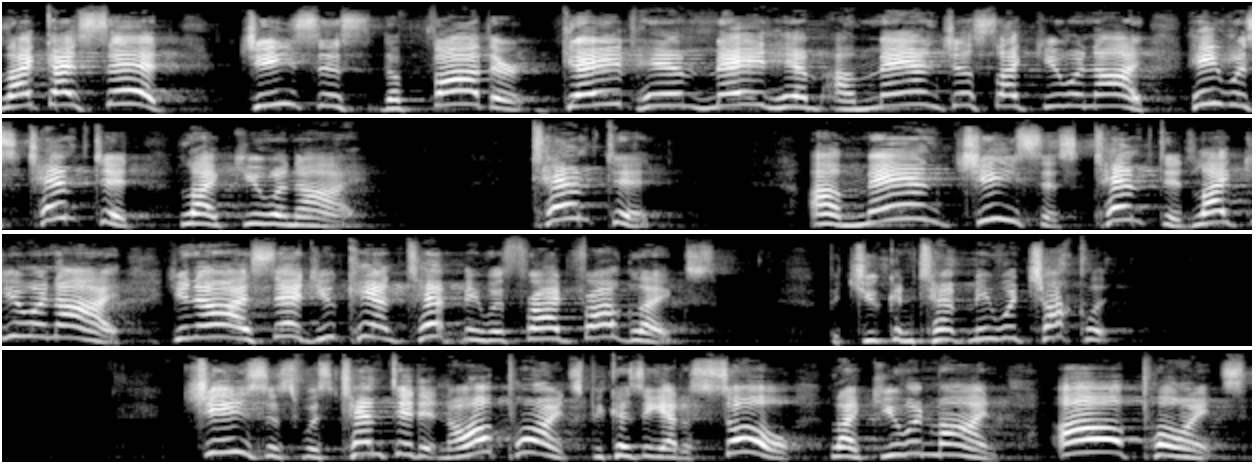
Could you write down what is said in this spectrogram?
Like I said, Jesus, the Father, gave him, made him a man just like you and I. He was tempted like you and I. Tempted. A man, Jesus, tempted like you and I. You know, I said, you can't tempt me with fried frog legs, but you can tempt me with chocolate. Jesus was tempted in all points because he had a soul like you and mine. All points.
